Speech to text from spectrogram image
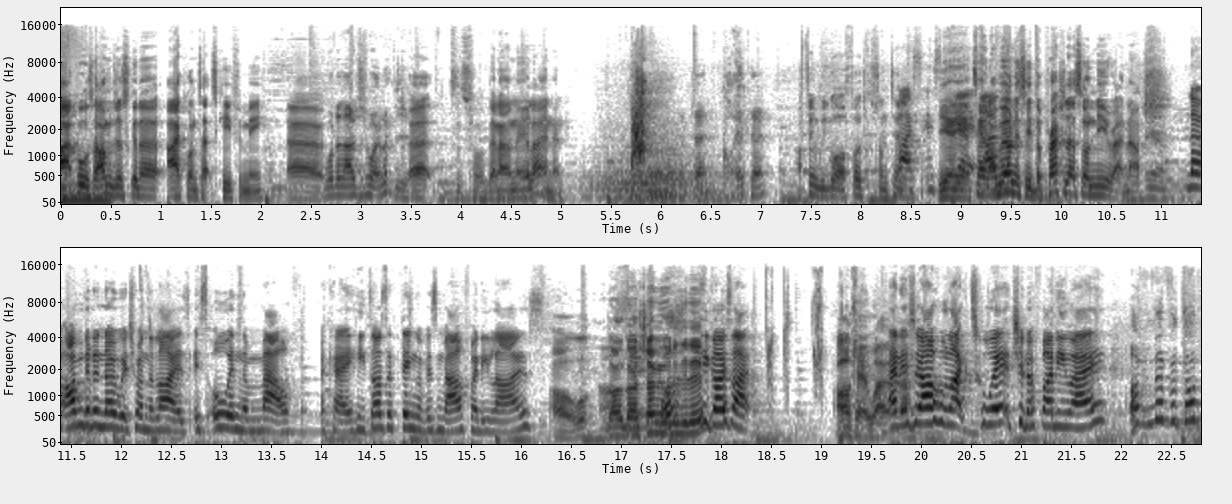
All right, cool. So I'm just gonna eye contact key for me. Uh, Well, then I just won't look at you. uh, so- so then I know you're lying then. okay. Okay. I think we gotta focus on 10. Guys, it's, Yeah, yeah. Ten, I'll I'm- be honest with you, the pressure that's on you right now. No, I'm gonna know which one the lie is. It's all in the mouth. Okay, he does a thing with his mouth when he lies. Oh, what? go, go, show me what, does he He goes like, Okay, well. and his mouth will like twitch in a funny way. I've never done.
